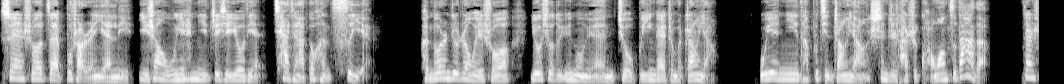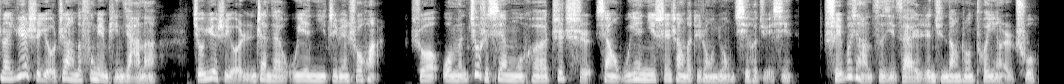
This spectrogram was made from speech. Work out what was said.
虽然说在不少人眼里，以上吴艳妮这些优点恰恰都很刺眼，很多人就认为说，优秀的运动员就不应该这么张扬。吴艳妮她不仅张扬，甚至她是狂妄自大的。但是呢，越是有这样的负面评价呢，就越是有人站在吴艳妮这边说话，说我们就是羡慕和支持像吴艳妮身上的这种勇气和决心。谁不想自己在人群当中脱颖而出？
